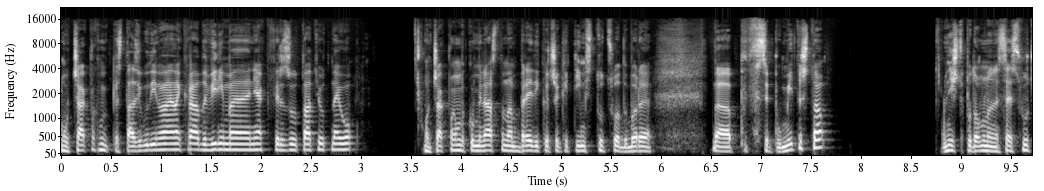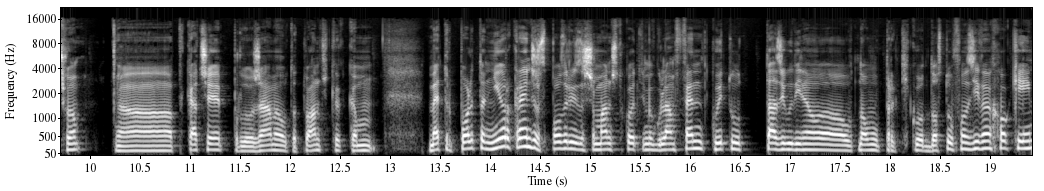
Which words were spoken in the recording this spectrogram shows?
Очаквахме през тази година най-накрая да видим някакви резултати от него. Очаквахме комбинацията на Бреди Качък и Тим Стуцла да бъде да, се помитаща. Нищо подобно не се случва. А, така че продължаваме от Атлантика към Метрополитен. Нью Йорк Рейнджърс, поздрави за шаманчето, който им е голям фен, които тази година отново практикуват доста офанзивен хокей.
